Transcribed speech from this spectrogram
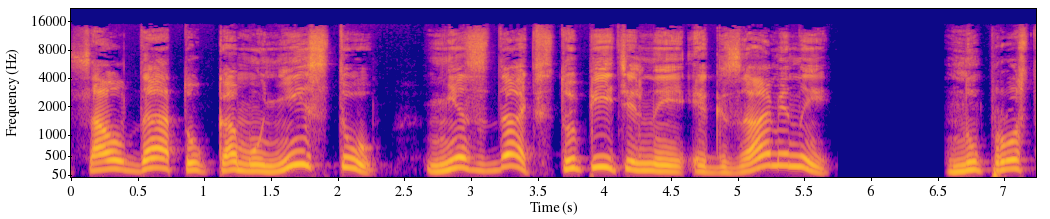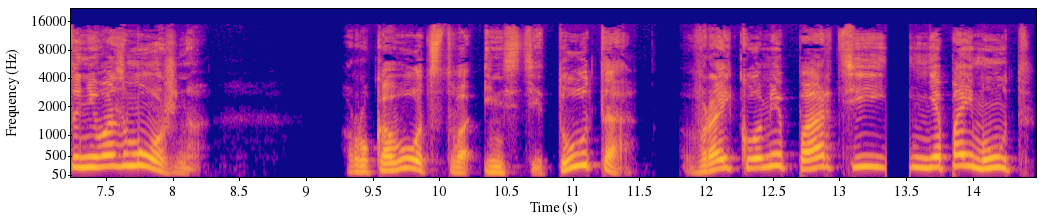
солдату-коммунисту не сдать вступительные экзамены ну просто невозможно. Руководство института в райкоме партии не поймут.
